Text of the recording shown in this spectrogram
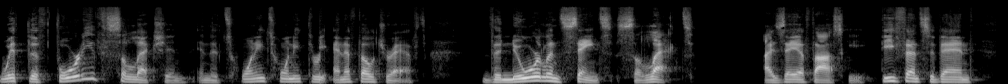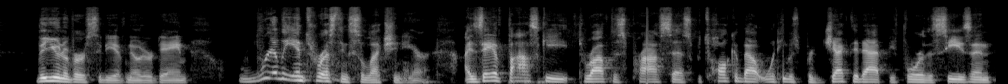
With the 40th selection in the 2023 NFL Draft, the New Orleans Saints select Isaiah Foskey, defensive end, the University of Notre Dame. Really interesting selection here. Isaiah Foskey, throughout this process, we talk about what he was projected at before the season.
